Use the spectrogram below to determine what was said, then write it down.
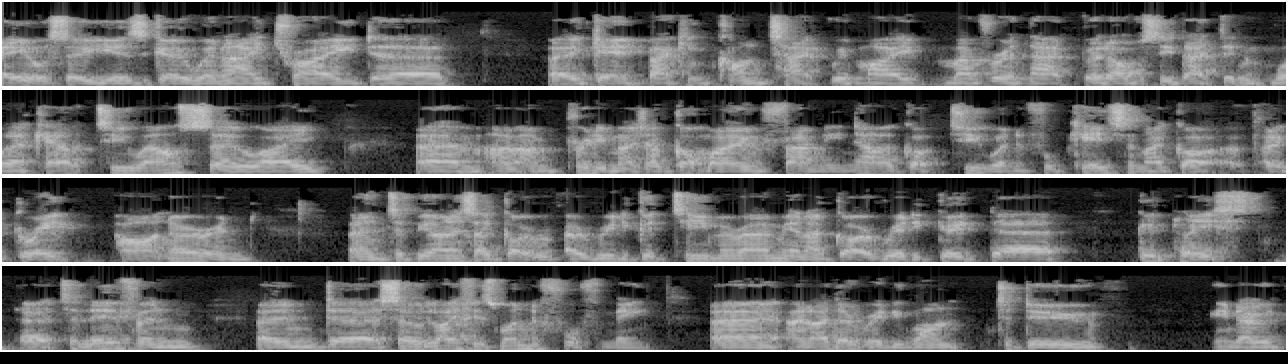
eight or so years ago when I tried uh, getting back in contact with my mother and that, but obviously that didn't work out too well. So I, um, I'm pretty much I've got my own family now. I've got two wonderful kids, and I got a, great partner. And and to be honest, I got a really good team around me, and I got a really good good place to live. And and uh, so life is wonderful for me. Uh, and I don't really want to do, you know,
